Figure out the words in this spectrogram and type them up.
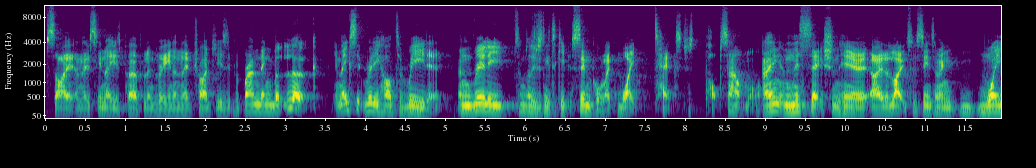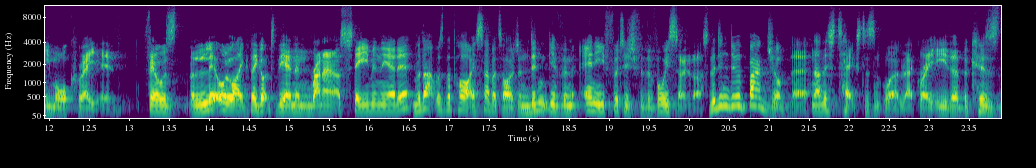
site and they've seen I use purple and green and they've tried to use it for branding, but look, it makes it really hard to read it. And really, sometimes you just need to keep it simple, like white text just pops out more. I think in this section here, I'd like to have seen something way more creative feels a little like they got to the end and ran out of steam in the edit. But that was the part I sabotaged and didn't give them any footage for the voiceover. So they didn't do a bad job there. Now this text doesn't work that great either because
